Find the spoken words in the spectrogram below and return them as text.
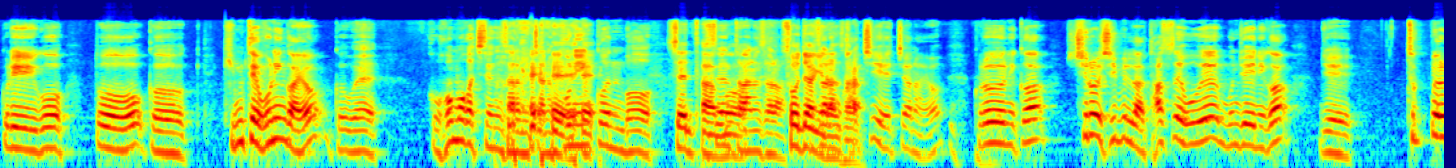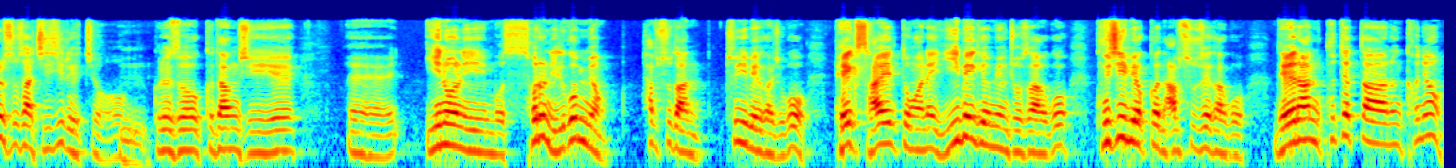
그리고 또 그 김태훈인가요? 그 왜 그 호모같이 생긴 사람 있잖아요. 군인권 뭐 센터, 센터 뭐 하는 사람. 소장이라는 그 사람. 같이 했잖아요. 그러니까 7월 10일 날 닷새 후에 문재인이가 이제 특별 수사 지시를 했죠. 음. 그래서 그 당시에 에, 인원이 뭐 37명 합수단 투입해 가지고 104일 동안에 200여 명 조사하고 90여 건 압수수색하고 내란 쿠데타는커녕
